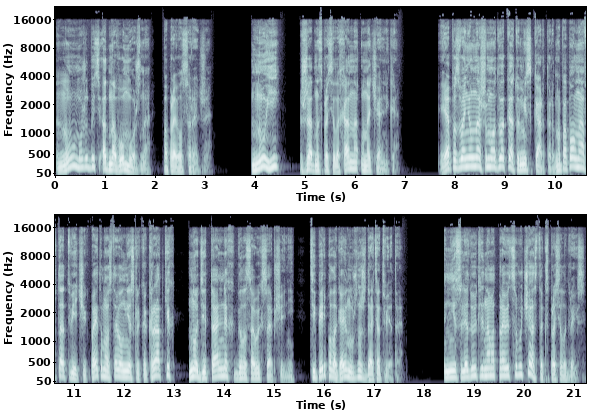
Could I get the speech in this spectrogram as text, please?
«Ну, может быть, одного можно», — поправился Реджи. «Ну и?» — жадно спросила Ханна у начальника. «Я позвонил нашему адвокату, мисс Картер, но попал на автоответчик, поэтому оставил несколько кратких, но детальных голосовых сообщений. Теперь, полагаю, нужно ждать ответа». «Не следует ли нам отправиться в участок?» — спросила Грейс.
